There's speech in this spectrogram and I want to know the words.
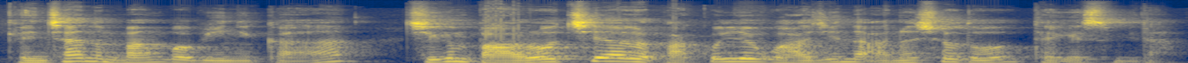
괜찮은 방법이니까 지금 바로 치약을 바꾸려고 하지는 않으셔도 되겠습니다.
